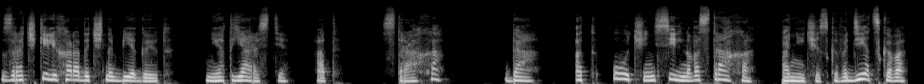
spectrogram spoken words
зрачки лихорадочно бегают. Не от ярости, от страха? Да, от очень сильного страха. Панического, детского,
